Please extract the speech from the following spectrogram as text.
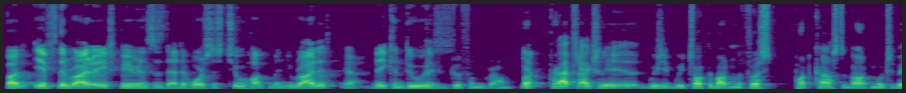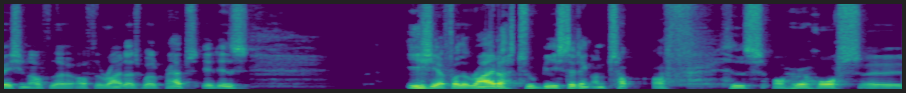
But if the rider experiences that the horse is too hot when you ride it, Yeah. they can do They it. can do it from the ground. But perhaps actually, uh, we we talked about in the first podcast about motivation of the of the rider as well. Perhaps it is easier for the rider to be sitting on top of his or her horse uh,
